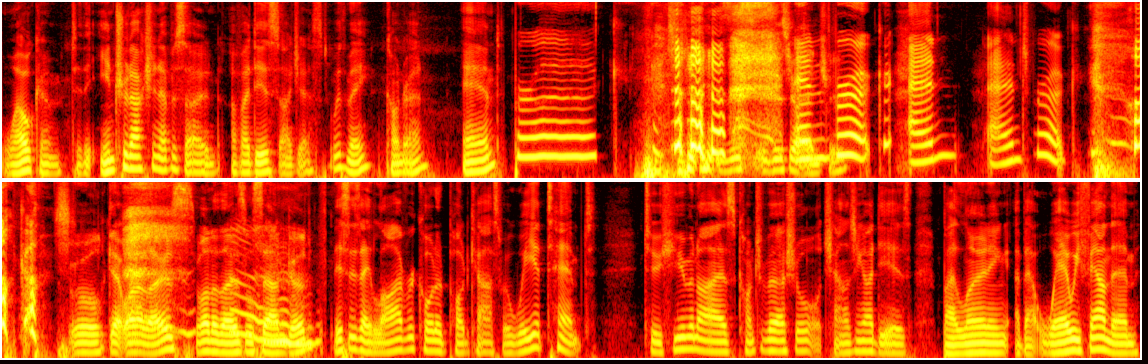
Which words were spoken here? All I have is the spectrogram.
Welcome to the introduction episode of Ideas Digest with me, Conrad, and. Brooke. is, this, is this your and entry? Brooke. And and Brooke. oh gosh. We'll get one of those. One of those will sound good. This is a live recorded podcast where we attempt to humanize controversial or challenging ideas by learning about where we found them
